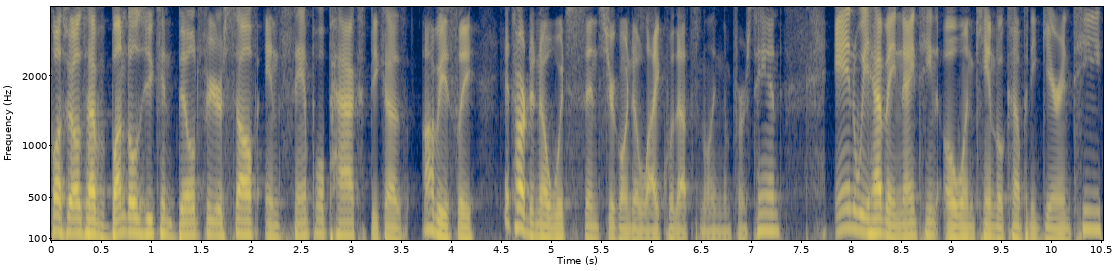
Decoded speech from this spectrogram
Plus, we also have bundles you can build for yourself and sample packs because obviously it's hard to know which scents you're going to like without smelling them firsthand. And we have a 1901 Candle Company guarantee.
